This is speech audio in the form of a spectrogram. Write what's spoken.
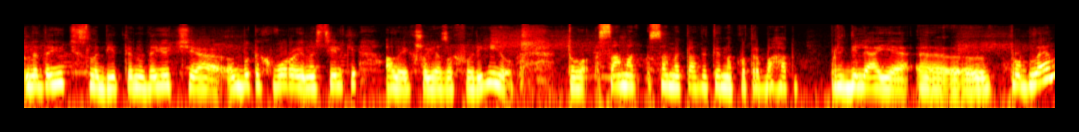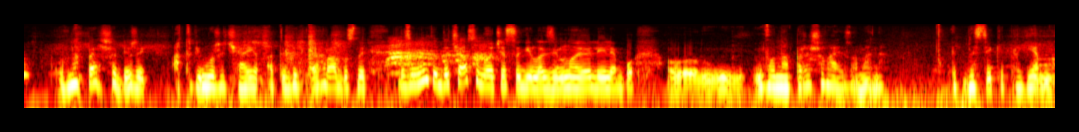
не дають слабіти, не дають е, бути хворою настільки, але якщо я захворію, то саме, саме та дитина, котра багато приділяє е, проблем, вона перша біжить, а тобі може чаю, а тобі градусник. Розумієте, до часу ночі сиділа зі мною Ліля, бо е, вона переживає за мене. Настільки приємно.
